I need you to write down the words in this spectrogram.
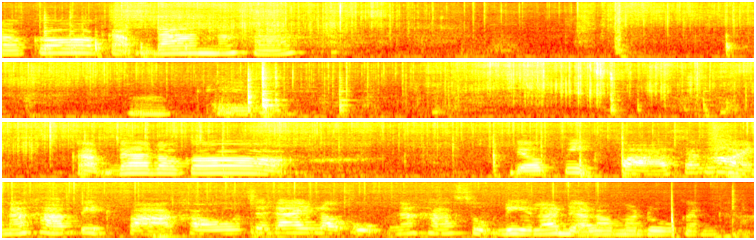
แล้วก็กลับด้านนะคะ โอเค กลับด้านแล้วก็ เดี๋ยวปิดฝาสักหน่อยนะคะ ปิดฝาเขาจะได้เราอุนะคะ สุกดีแล้วเดี๋ยวเรามาดูกันค่ะ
